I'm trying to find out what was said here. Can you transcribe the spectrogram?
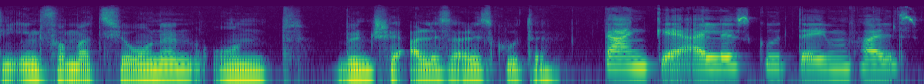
die Informationen und wünsche alles, alles Gute. Danke, alles Gute ebenfalls.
